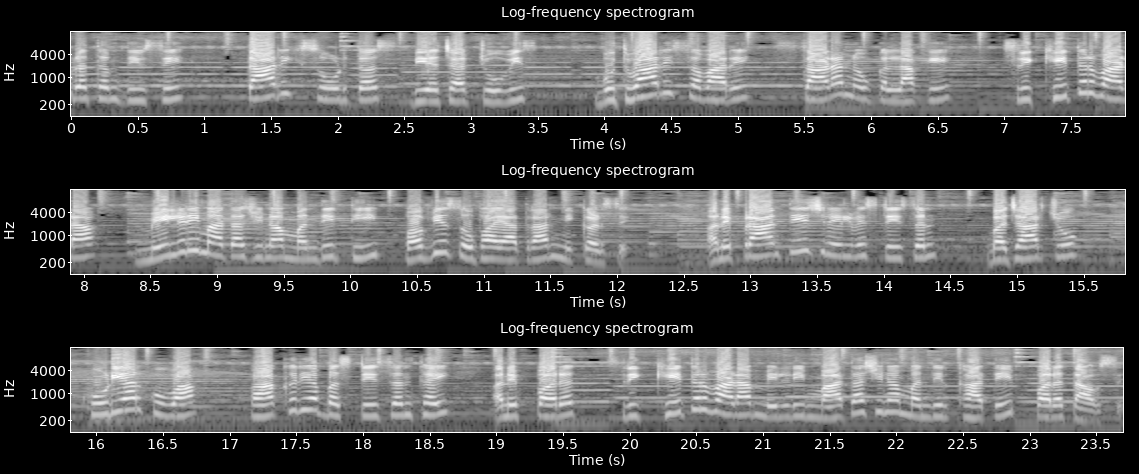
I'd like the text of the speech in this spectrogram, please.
પ્રથમ દિવસે તારીખ સોળ દસ બે હજાર ચોવીસ બુધવારે સવારે સાડા નવ કલાકે શ્રી ખેતરવાડા મેલડી માતાજીના મંદિરથી ભવ્ય શોભાયાત્રા નીકળશે. અને પ્રાંતિજ રેલવે સ્ટેશન બજાર ચોક, ખોડિયાર કુવા ભાખરિયા બસ સ્ટેશન થઈ અને પરત શ્રી ખેતરવાડા મેલડી માતાજીના મંદિર ખાતે પરત આવશે.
